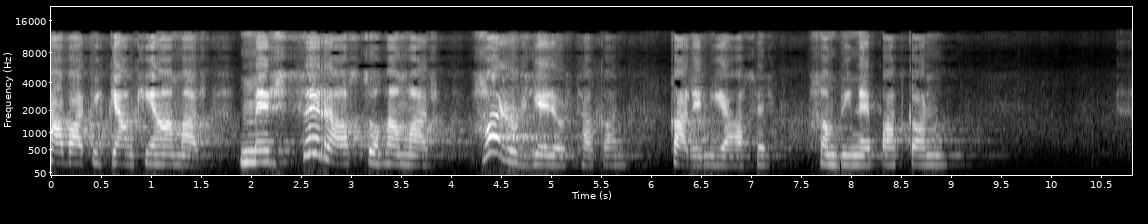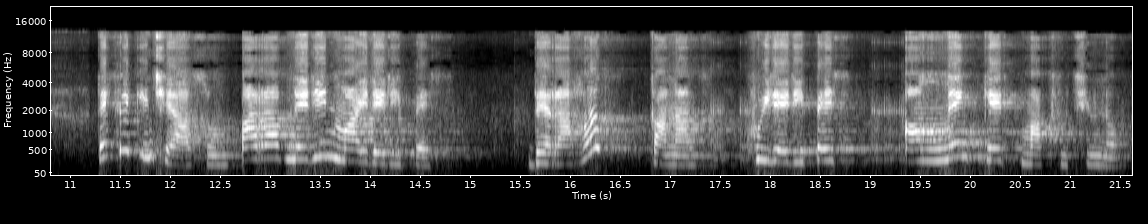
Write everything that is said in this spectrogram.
հավատի կյանքի համար մեր սերը Աստծո համար 100-երորդական կարելի է ասել խմբին է պատկանում Տեսեք ինչ է ասում, պարավներին մայրերի պես, դերահաս կանանց քույրերի պես ամեն կերպ մաքրությունով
